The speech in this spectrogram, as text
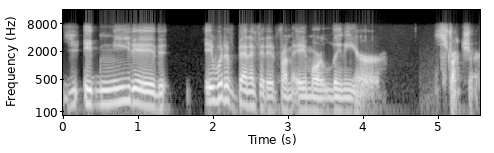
it needed, it would have benefited from a more linear structure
